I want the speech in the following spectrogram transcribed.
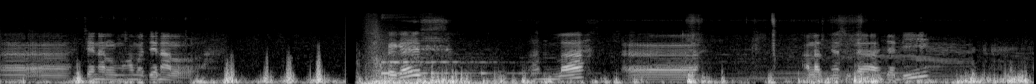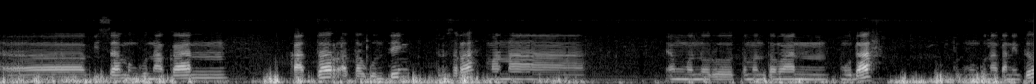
uh, channel Muhammad Channel oke okay guys. Alhamdulillah uh, alatnya sudah jadi uh, bisa menggunakan cutter atau gunting terserah mana yang menurut teman-teman mudah untuk menggunakan itu.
